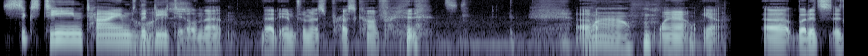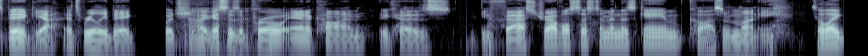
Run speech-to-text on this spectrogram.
Sixteen times the detail in that that infamous press conference. uh, wow. wow, yeah. Uh, but it's it's big, yeah. It's really big. Which I guess is a pro and a con because the fast travel system in this game costs money. So, like,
